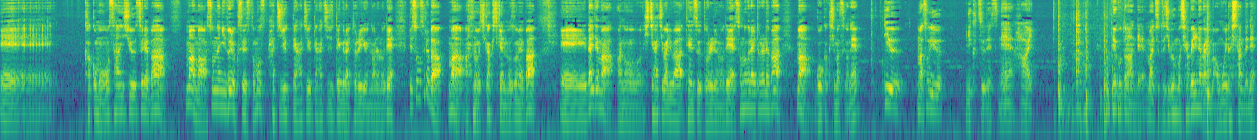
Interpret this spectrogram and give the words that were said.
えー、過去問を3周すれば、まあまあ、そんなに努力せずとも80点、80点、80点ぐらい取れるようになるので、で、そうすれば、まあ、あの、資格試験臨めば、えー、大体まあ、あの、7、8割は点数取れるので、そのぐらい取れれば、まあ、合格しますよね。っていう、まあそういう理屈ですね。はい。っていうことなんで、まあちょっと自分も喋りながら今思い出したんでね、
